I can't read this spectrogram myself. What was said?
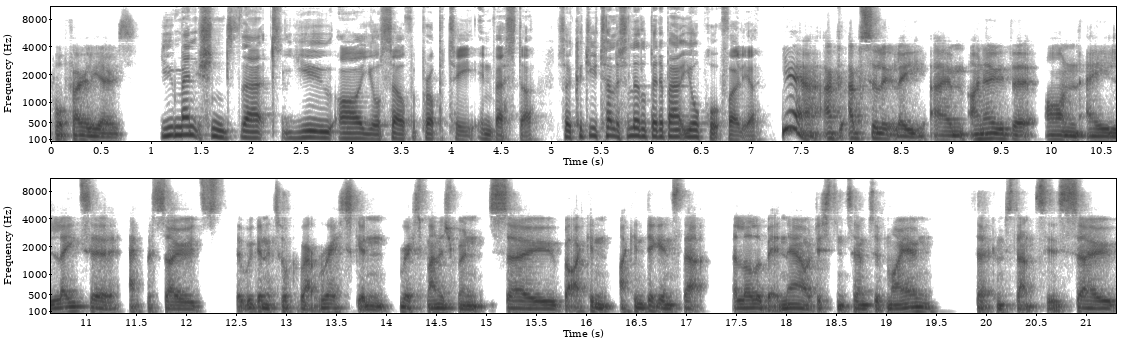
portfolios. You mentioned that you are yourself a property investor. So could you tell us a little bit about your portfolio? Yeah, ab- absolutely. Um, I know that on a later episodes that we're going to talk about risk and risk management. So, but I can I can dig into that a little bit now, just in terms of my own circumstances. So,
